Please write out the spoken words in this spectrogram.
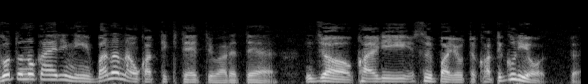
事の帰りにバナナを買ってきてって言われて、じゃあ帰りスーパー寄って買ってくるよって。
